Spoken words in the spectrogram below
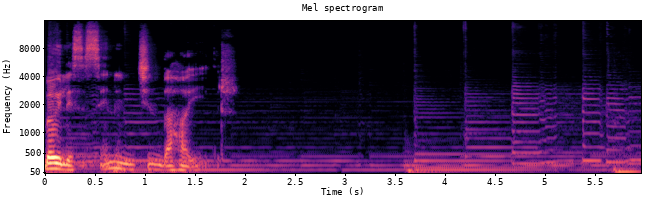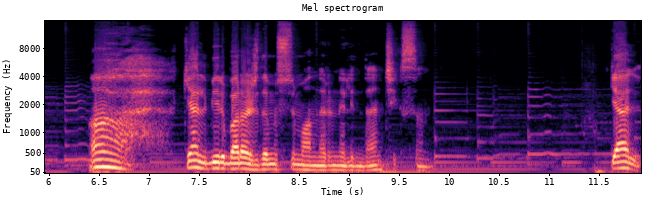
böylesi senin için daha iyidir. Ah, gel bir barajda Müslümanların elinden çıksın. Gel,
